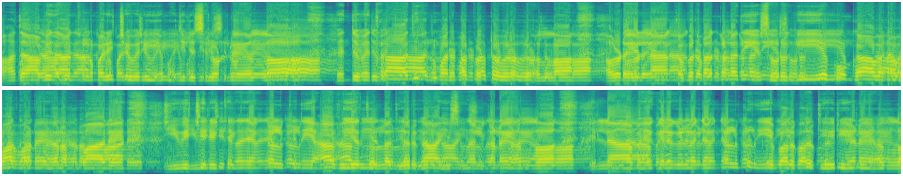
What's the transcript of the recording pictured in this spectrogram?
മാതാപിതാക്കൾ മരിച്ചവരെയും മജിലിസിലുണ്ട് അല്ല ബന്ധുമിത്രാദികൾ മരണപ്പെട്ടവരുണ്ട് അല്ല അവരുടെ എല്ലാ കബറടങ്ങളെ നീ സ്വർഗീയ പൂങ്കാവനമാക്കണേ റഹ്മാനെ. ജീവിച്ചിരിക്കുന്ന ഞങ്ങൾക്ക് നീ ആഫിയത്തുള്ള ദീർഘായുസ് നൽകണേ അല്ല എല്ലാ മേഖലകളിലും ഞങ്ങൾക്ക് നീ അല്ല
